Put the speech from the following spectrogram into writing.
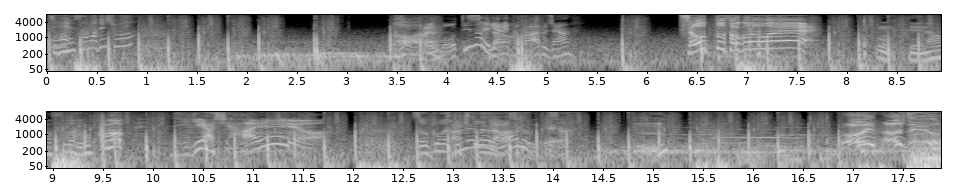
おつぼね様でしょ？あれ？モテないだろ付き合いとかあるじゃん。ちょっとそこのお前！出直すわ。逃げ足早えよ。そこは適当に合わせといてさ。おい待てよ！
